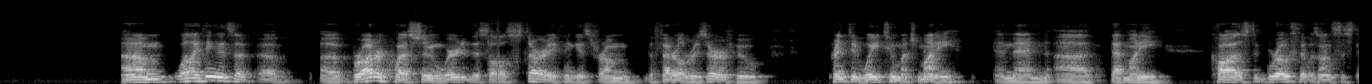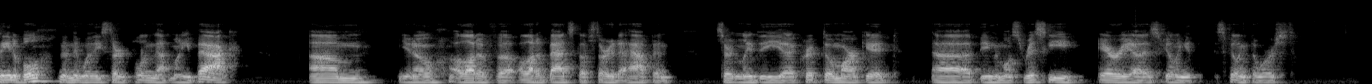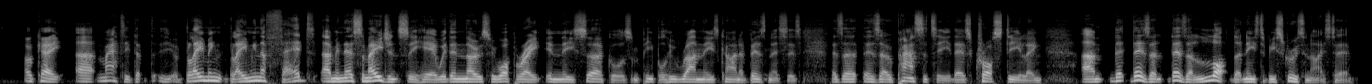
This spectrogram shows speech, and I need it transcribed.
Um, well, I think there's a, a, a broader question. Where did this all start? I think is from the Federal Reserve, who printed way too much money, and then uh, that money caused growth that was unsustainable. And then when they started pulling that money back, um, you know, a lot of uh, a lot of bad stuff started to happen. Certainly, the uh, crypto market, uh, being the most risky area, is feeling it is feeling it the worst. Okay, uh, Mati, the, blaming blaming the Fed. I mean, there's some agency here within those who operate in these circles and people who run these kind of businesses. There's a there's opacity, there's cross dealing. Um, th- there's a there's a lot that needs to be scrutinised here.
